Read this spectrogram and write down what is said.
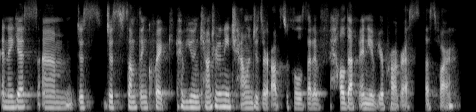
And I guess um, just just something quick. Have you encountered any challenges or obstacles that have held up any of your progress thus far?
